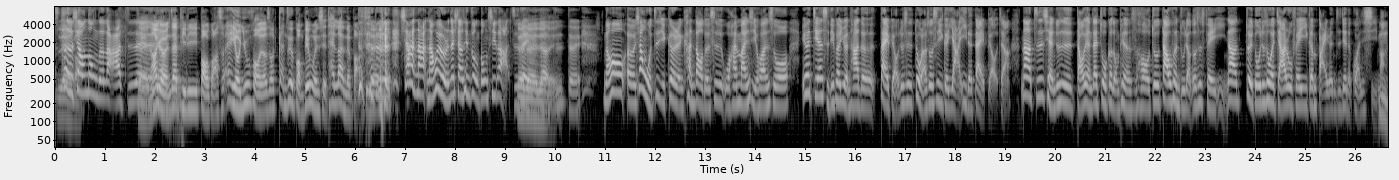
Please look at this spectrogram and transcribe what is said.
之类的，特效弄的啦之类的。对，然后有人在 PTT 爆瓜说，哎、欸，有 UFO，然后说干这个广编文写太烂了吧？对对对对，现在哪哪会有人在相信这种东西啦之类的这样子，对。然后，呃，像我自己个人看到的是，我还蛮喜欢说，因为今天史蒂芬远他的代表就是对我来说是一个亚裔的代表，这样。那之前就是导演在做各种片的时候，就大部分主角都是非裔，那最多就是会加入非裔跟白人之间的关系嘛。嗯。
